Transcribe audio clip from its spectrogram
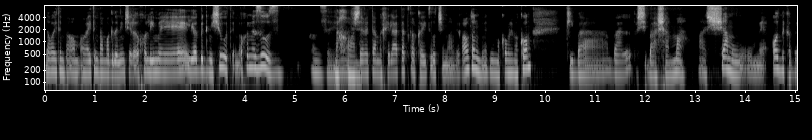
לא ראיתם פעם ראיתם פעם רקדנים שלא יכולים אה, להיות בגמישות הם לא יכולים לזוז אז אה, נכון. מאפשר את המכילה התת קרקעית הזאת שמעבירה אותנו באמת ממקום למקום כי בהאשמה האשם הוא, הוא מאוד מקבע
